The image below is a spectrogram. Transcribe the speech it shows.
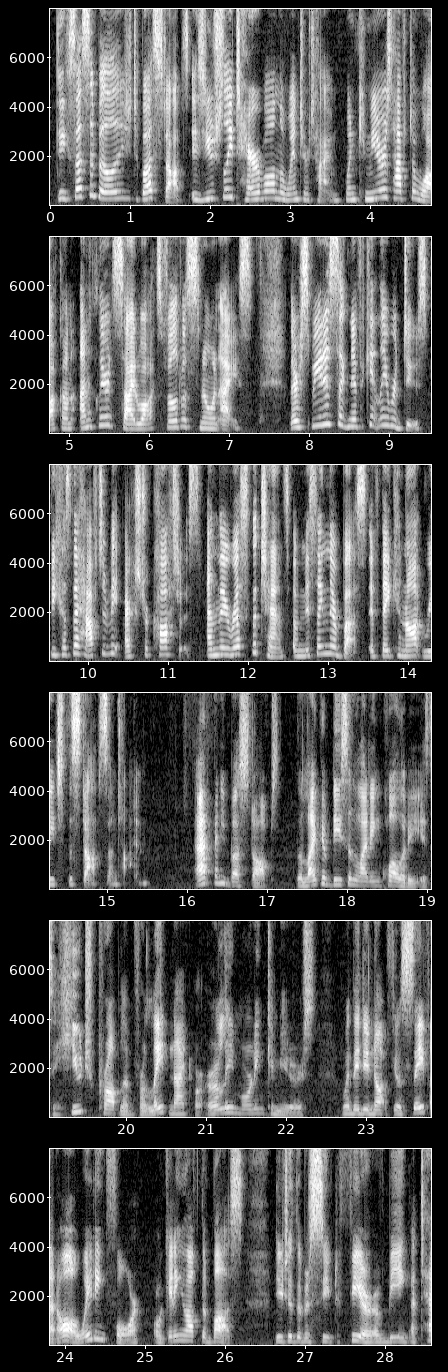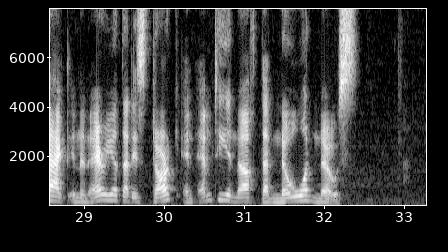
The accessibility to bus stops is usually terrible in the wintertime when commuters have to walk on uncleared sidewalks filled with snow and ice. Their speed is significantly reduced because they have to be extra cautious and they risk the chance of missing their bus if they cannot reach the stops on time. At many bus stops, the lack of decent lighting quality is a huge problem for late night or early morning commuters when they do not feel safe at all waiting for or getting off the bus due to the perceived fear of being attacked in an area that is dark and empty enough that no one knows.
